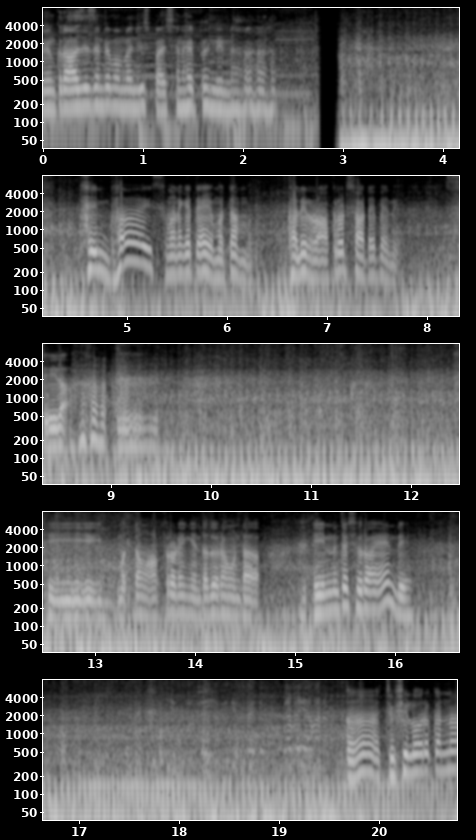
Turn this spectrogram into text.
మేము క్రాస్ చేస్తుంటే మమ్మల్ని చూసి పైసన్ అయిపోయింది నిన్న. మనకైతే మొత్తం ఖాళీ రాక్ రోడ్ స్టార్ట్ అయిపోయింది. సీదా. ఈ మొత్తం ఆఫ్ రోడింగ్ ఎంత దూరం ఉంటుందో ఈ నుంచే షురు అయ్యింది? చుషిలోరు కన్నా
